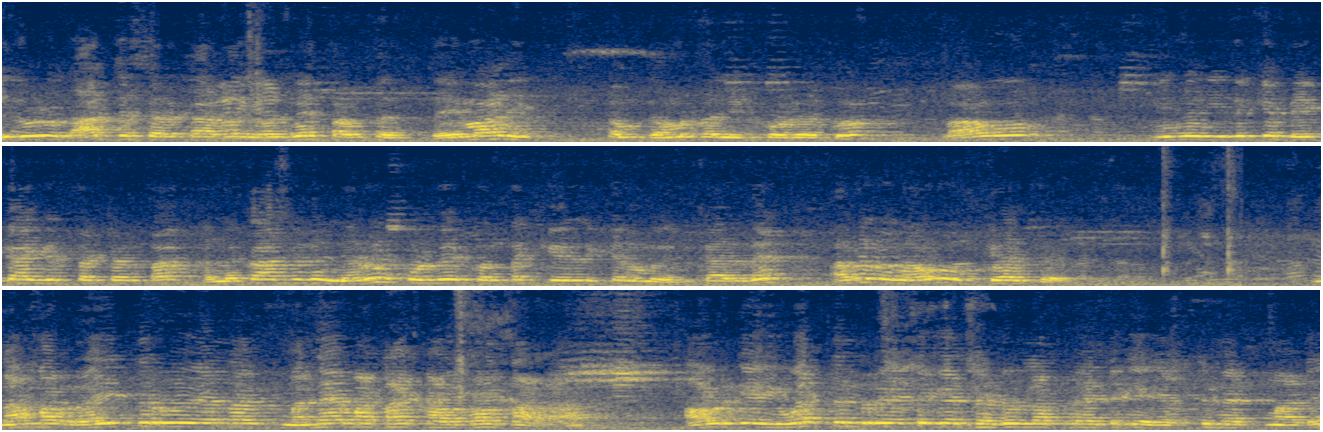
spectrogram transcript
ಇದು ರಾಜ್ಯ ಸರ್ಕಾರದ ಯೋಜನೆ. ತಾವು ದಯಮಾಡಿ ತಮ್ಮ ಗಮನದಲ್ಲಿ ಇಟ್ಕೊಳ್ಬೇಕು. ನಾವು ಇನ್ನು ಇದಕ್ಕೆ ಬೇಕಾಗಿರ್ತಕ್ಕಂಥ ಹಣಕಾಸಿನ ನೆರವು ಕೊಡಬೇಕು ಅಂತ ಕೇಳಲಿಕ್ಕೆ ನಮಗೆ ಅಧಿಕಾರ ಇದೆ. ಅದನ್ನು ನಾವು ಕೇಳ್ತೇವೆ. ನಮ್ಮ ರೈತರು ಏನ ಮನೆ ಮಠ ಕಳ್ಕೊಳ್ತಾರ, ಅವ್ರಿಗೆ ಇವತ್ತಿನ ರೇಟಿಗೆ ಶೆಡ್ಯೂಲ್ ರೇಟಿಗೆ ಎಸ್ಟಿಮೇಟ್ ಮಾಡಿ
